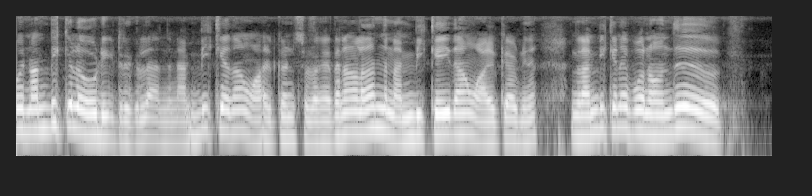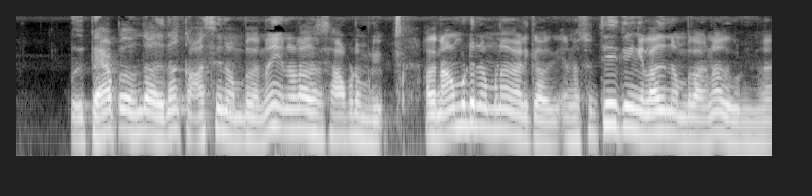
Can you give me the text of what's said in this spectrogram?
ஒரு நம்பிக்கையில் ஓடிட்டு இருக்குல்ல. அந்த நம்பிக்கை தான் வாழ்க்கைன்னு சொல்லுவாங்க. அதனால தான் அந்த நம்பிக்கை தான் வாழ்க்கை அப்படின்னு அந்த நம்பிக்கைனா இப்போ நான் வந்து பேப்பர் வந்து அதுதான் காசு நம்புறேன்னா என்னால் அதை சாப்பிட முடியும். அதை நான் மட்டும் நம்பினா வேலைக்கு ஆகுது. என்னை சுற்றி இருக்கவங்க எல்லாரும் நம்புறாங்கன்னா அது உண்மை.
